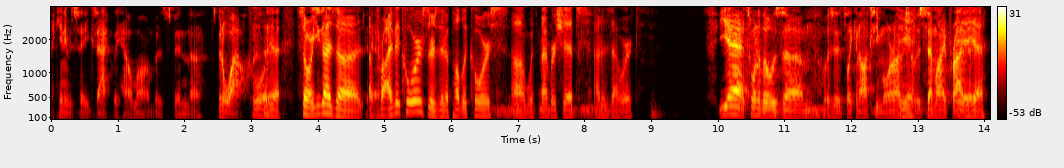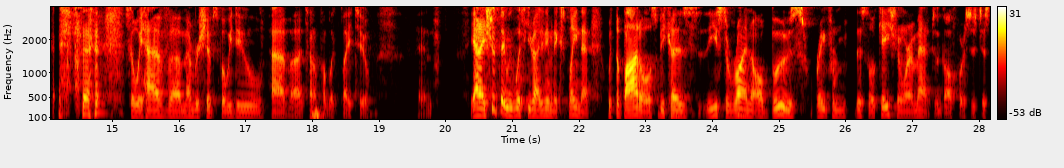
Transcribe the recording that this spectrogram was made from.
i can't even say exactly how long but it's been uh, it's been a while cool? yeah. So are you guys a, a Yeah. private course or is it a public course um, with memberships? How does that work? Yeah, it's one of those. Um, was it? It's like an oxymoron or Yeah. something. Semi-private. Yeah, so we have uh, memberships, but we do have a ton of public play too. And yeah, and I should say with whiskey I didn't even explain that with the bottles because they used to run all booze right from this location where I'm at. The golf course is just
